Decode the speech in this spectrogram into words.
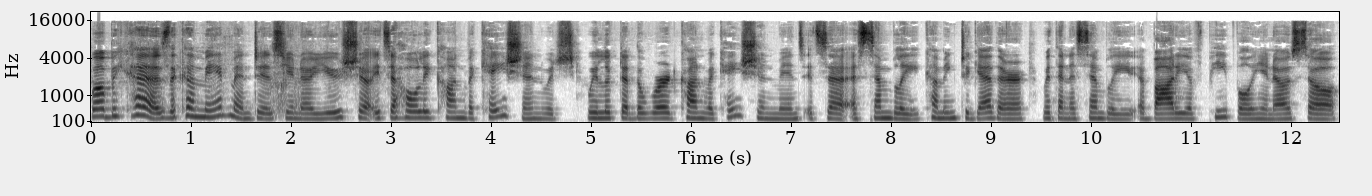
Well, because the commandment is, you know, you shall, it's a holy convocation, which we looked at the word convocation means it's a assembly coming together with an assembly, a body of people, you know. So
